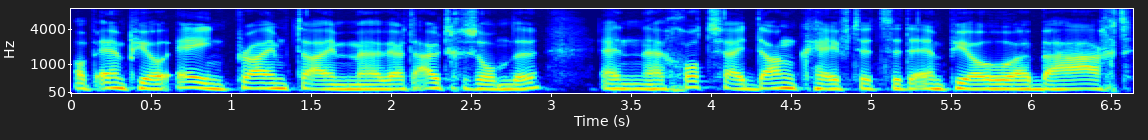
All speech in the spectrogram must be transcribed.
op NPO 1 primetime uh, werd uitgezonden. En uh, godzijdank heeft het de NPO uh, behaagd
